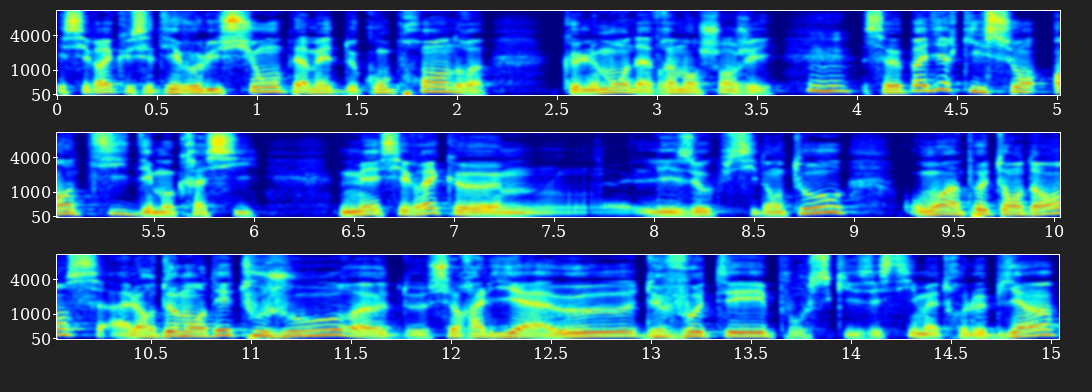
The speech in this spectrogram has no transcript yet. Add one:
Et c'est vrai que cette évolution permet de comprendre que le monde a vraiment changé. Mhm. Ça veut pas dire qu'ils sont anti-démocratie. Mais c'est vrai que hum, les Occidentaux ont un peu tendance à leur demander toujours euh, de se rallier à eux, de voter pour ce qu'ils estiment être le bien.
